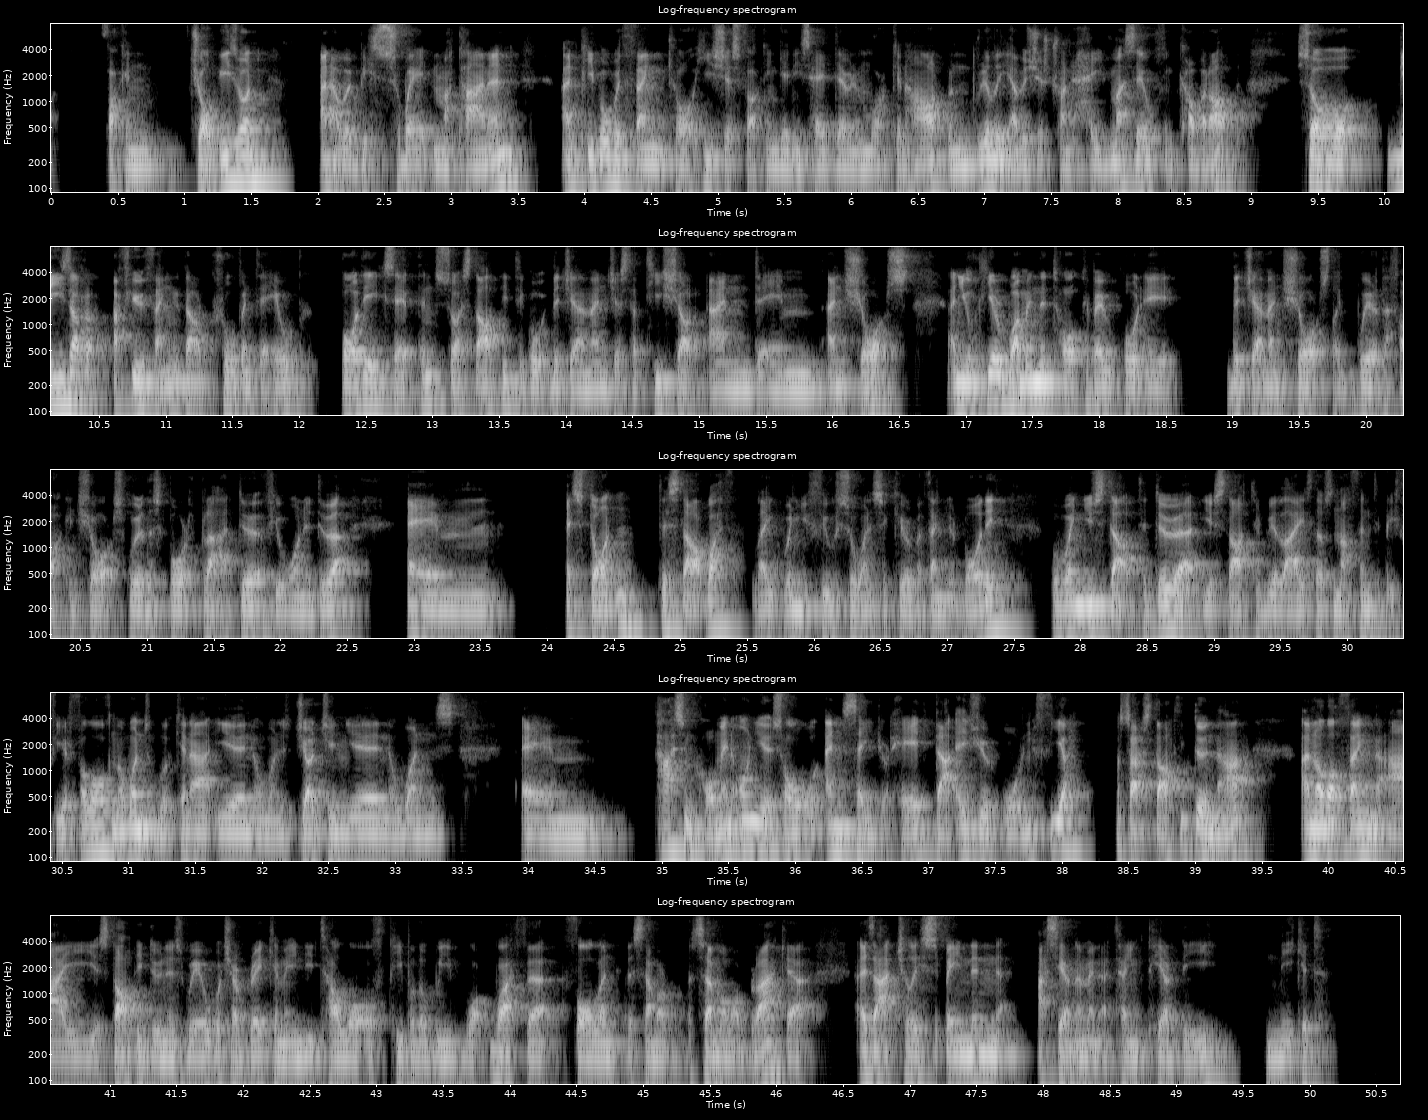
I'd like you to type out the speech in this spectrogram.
fucking joggies on, and I would be sweating my pan in. And people would think, oh, he's just fucking getting his head down and working hard. When really I was just trying to hide myself and cover up. So these are a few things that are proven to help body acceptance. So I started to go to the gym in just a t-shirt and um, and shorts. And you'll hear women that talk about going to the gym in shorts, like wear the fucking shorts, wear the sports bra, do it if you want to do it. Um, it's daunting to start with, like when you feel so insecure within your body. But when you start to do it, you start to realize there's nothing to be fearful of. No one's looking at you, no one's judging you, no one's um, passing comment on you. It's all inside your head. That is your own fear. So I started doing that. Another thing that I started doing as well, which I've recommended to a lot of people that we've worked with that fall into the similar, similar bracket, is actually spending a certain amount of time per day naked,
